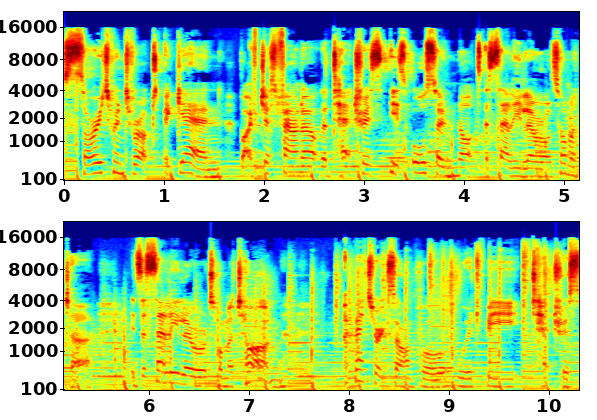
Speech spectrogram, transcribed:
Sorry to interrupt again, but I've just found out that Tetris is also not a cellular automata, it's a cellular automaton. A better example would be Tetris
